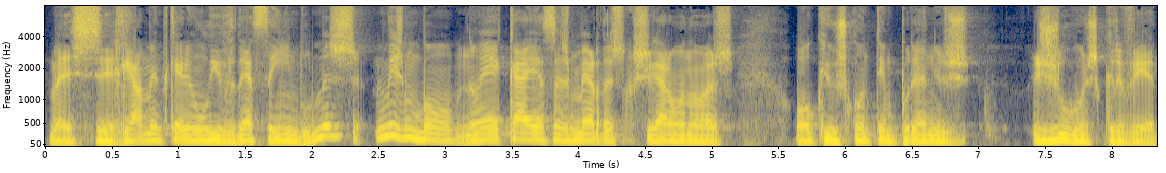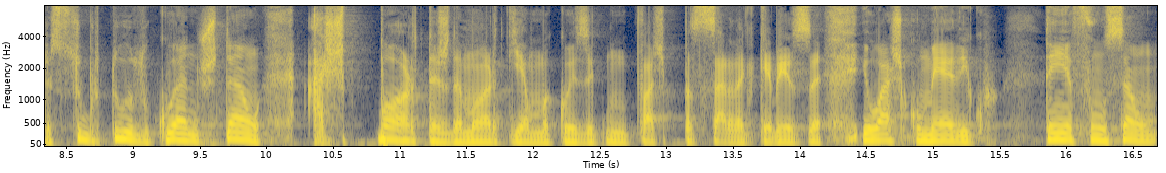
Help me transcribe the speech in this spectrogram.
Mas realmente querem um livro dessa índole, mas mesmo bom, não é cá essas merdas que chegaram a nós ou que os contemporâneos julgam escrever, sobretudo quando estão às portas da morte, e é uma coisa que me faz passar da cabeça. Eu acho que o médico tem a função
